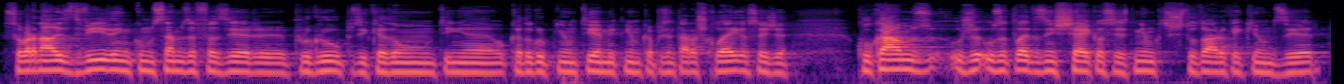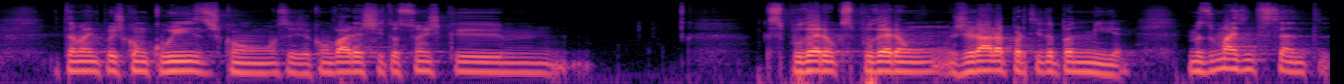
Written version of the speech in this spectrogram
sobre a análise de vida em que começamos a fazer por grupos e cada um tinha, cada grupo tinha um tema e tinham que apresentar aos colegas, ou seja, colocámos os, os atletas em xeque, ou seja, tinham que estudar o que é que iam dizer, também depois com quizzes, com, ou seja, com várias situações que, que, se puderam, que se puderam gerar a partir da pandemia. Mas o mais interessante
